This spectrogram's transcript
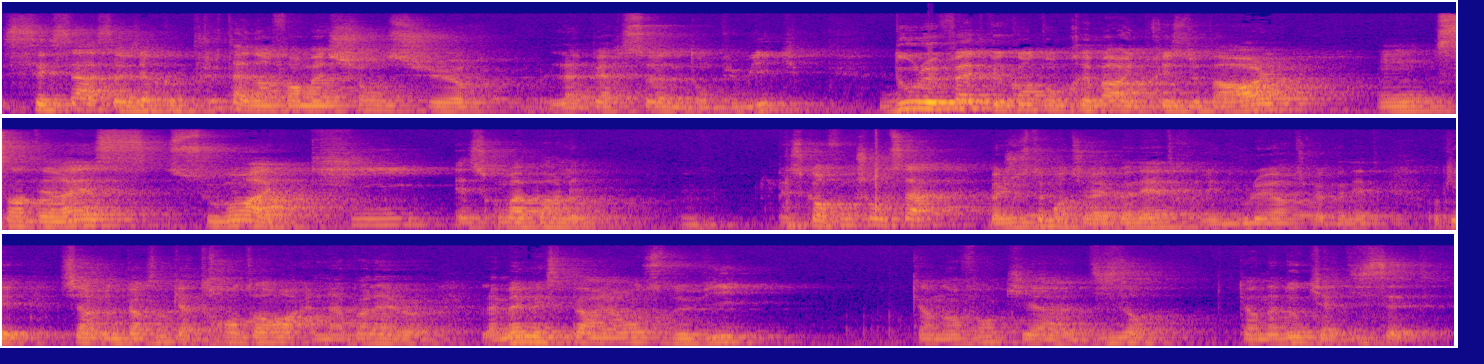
c'est ça, ça veut dire que plus tu as d'informations sur la personne, ton public, d'où le fait que quand on prépare une prise de parole, on s'intéresse souvent à qui est-ce qu'on va parler. Mhm. Parce qu'en fonction de ça, bah justement, tu vas connaître les douleurs, tu vas connaître, ok, tiens, une personne qui a 30 ans, elle n'a pas la, la même expérience de vie qu'un enfant qui a 10 ans, qu'un ado qui a 17,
